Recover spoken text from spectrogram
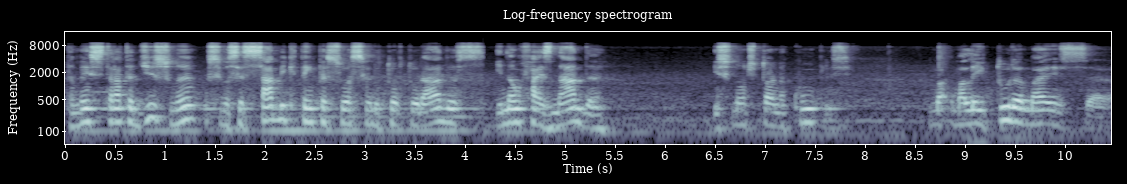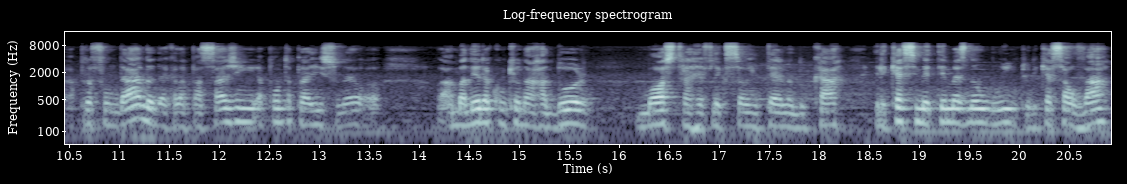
também se trata disso, né? Se você sabe que tem pessoas sendo torturadas e não faz nada, isso não te torna cúmplice. Uma, uma leitura mais uh, aprofundada daquela passagem aponta para isso, né? a maneira com que o narrador mostra a reflexão interna do K. Ele quer se meter, mas não muito. Ele quer salvar.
